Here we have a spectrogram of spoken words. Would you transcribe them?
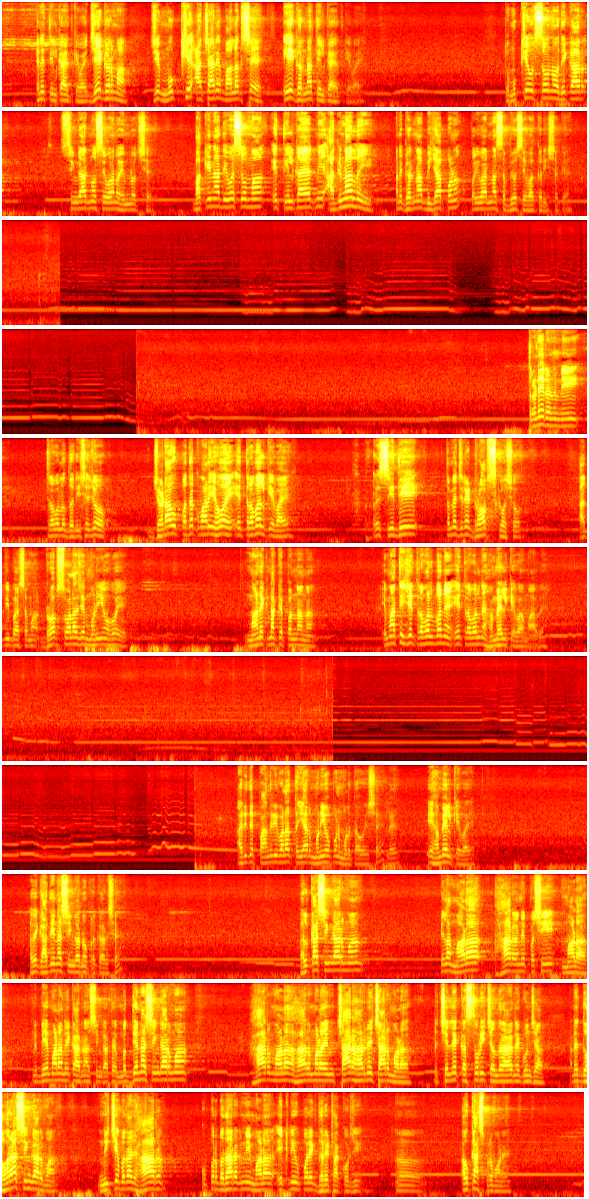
એને તિલકાયત કહેવાય. જે ઘરમાં જે મુખ્ય આચાર્ય બાલક છે, એ ઘરના તિલકાયત કહેવાય. તો મુખ્ય ઉત્સવનો અધિકાર શિંગારનો સેવાનો એમનો છે. બાકીના દિવસોમાં એ તિલકાયતની આજ્ઞા લઈ અને ઘરના બીજા પણ પરિવારના સભ્યો સેવા કરી શકે. ત્રણેય રંગની ત્રવલો ધરી છે. જો જડાઉ પદકવાળી હોય એ ત્રવલ કહેવાય. અને સીધી તમે જેને ડ્રોપ્સ કહો છો, આદમી ભાષામાં ડ્રોપ્સવાળા જે મણીઓ હોય, માણેકના કે પન્નાના, એમાંથી જે ત્રવલ બને એ ત્રવલને હમેલ કહેવામાં આવે. આ રીતે પાંદડીવાળા તૈયાર મણીઓ પણ મળતા હોય છે, એટલે એ હમેલ કહેવાય. હવે ગાદીના શિંગારનો પ્રકાર છે. હલકા શિંગારમાં પેલા માળા હાર અને પછી માળા, એટલે બે માળાને એક હારના શિંગાર થાય. મધ્યના શિંગારમાં હાર માળા હાર માળા, એમ ચાર હારને ચાર માળા અને છેલ્લે કસ્તુરી, ચંદ્રા અને ગુંજા. અને દોહરા શિંગારમાં નીચે બધા જ હાર ઉપર બધા રંગની માળા એકની ઉપર એક ધરે ઠાકોરજી. અવકાશ પ્રમાણે.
